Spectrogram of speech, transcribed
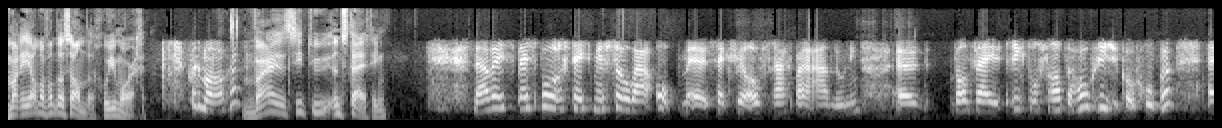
Marianne van der Zanden. Goedemorgen. Goedemorgen. Waar ziet u een stijging? Nou, wij, wij sporen steeds meer SOA op, eh, seksueel overdraagbare aandoening. Eh, want wij richten ons vooral op de hoogrisicogroepen. Eh,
